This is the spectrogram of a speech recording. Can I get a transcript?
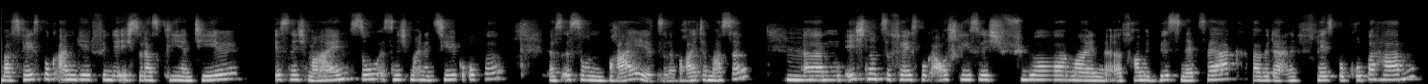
Was Facebook angeht, finde ich so das Klientel ist nicht meins, so ist nicht meine Zielgruppe. Das ist so ein Brei, so eine breite Masse. Mhm. Ähm, ich nutze Facebook ausschließlich für mein äh, Frau mit Biss Netzwerk, weil wir da eine Facebook-Gruppe haben,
